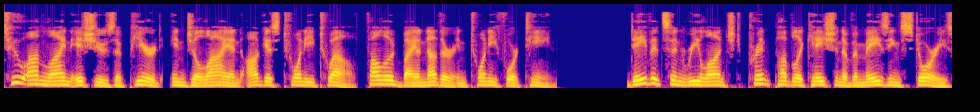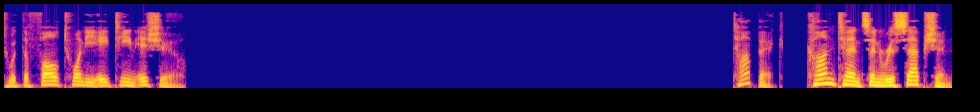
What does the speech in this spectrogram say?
Two online issues appeared, in July and August 2012, followed by another in 2014. Davidson relaunched print publication of Amazing Stories with the fall 2018 issue. Contents and reception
